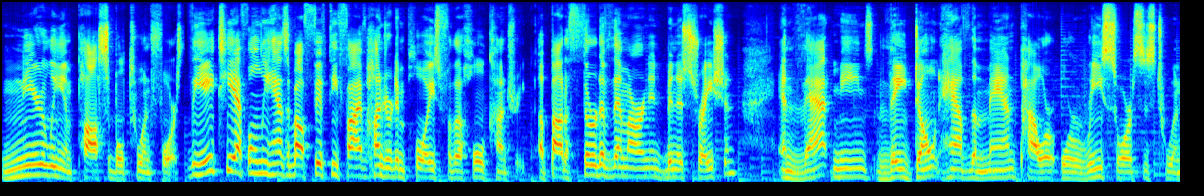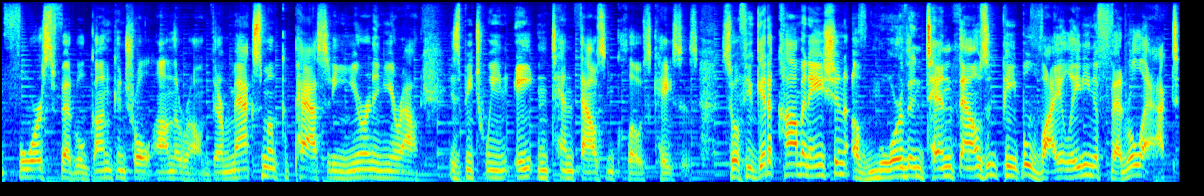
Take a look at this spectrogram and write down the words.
nearly impossible to enforce. The ATF only has about 5,500 employees for the whole country. About a third of them are in administration, and that means they don't have the manpower or resources to enforce federal gun control on their own. Their maximum capacity year in and year out is between 8 and 10,000 closed cases. So if you get a combination of more than 10,000 people violating a federal act,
